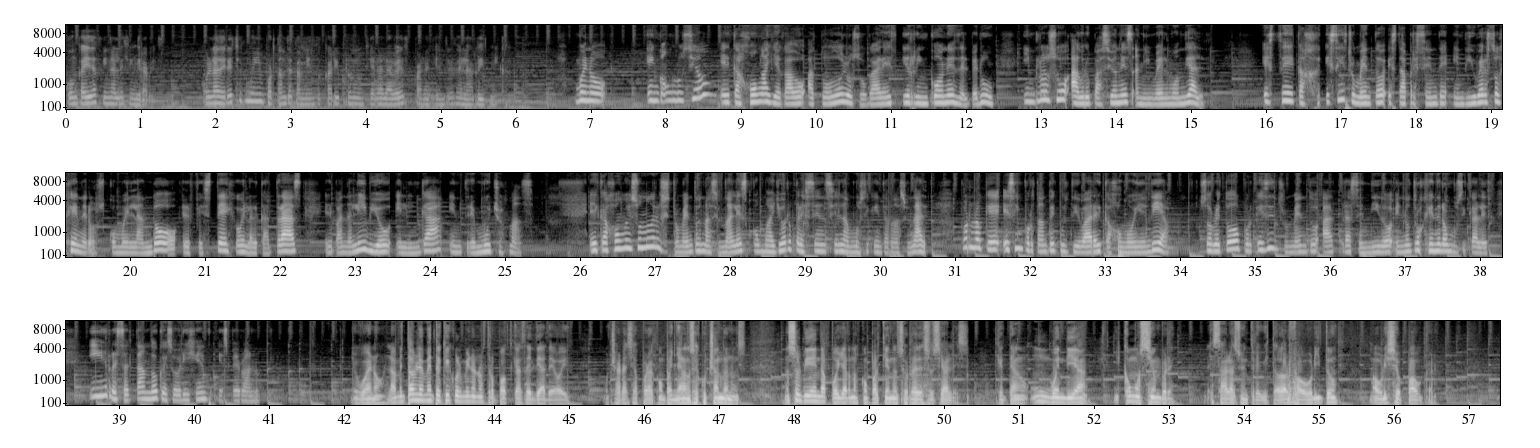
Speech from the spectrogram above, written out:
con caídas finales en graves. Con la derecha es muy importante también tocar y pronunciar a la vez para que entres en la rítmica. Bueno, en conclusión, el cajón ha llegado a todos los hogares y rincones del Perú, incluso agrupaciones a nivel mundial. Este, este, instrumento está presente en diversos géneros como el landó, el festejo, el alcatraz, el panalivio, el ingá, entre muchos más. El cajón es uno de los instrumentos nacionales con mayor presencia en la música internacional, por lo que es importante cultivar el cajón hoy en día, sobre todo porque ese instrumento ha trascendido en otros géneros musicales y resaltando que su origen es peruano. Y bueno, lamentablemente aquí culmina nuestro podcast del día de hoy. Muchas gracias por acompañarnos escuchándonos. No se olviden de apoyarnos compartiendo en sus redes sociales. Que tengan un buen día y como siempre, les habla su entrevistador favorito, Mauricio Paucar.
